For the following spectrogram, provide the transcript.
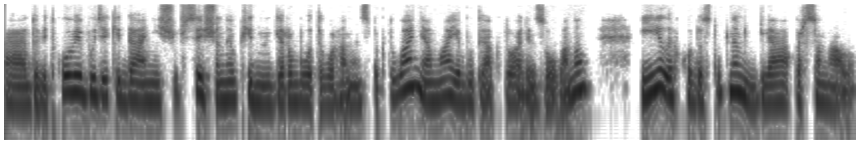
е, довідкові будь-які дані, все, що необхідно для роботи в органу інспектування, має бути актуалізовано і легкодоступним для персоналу.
